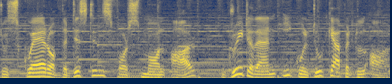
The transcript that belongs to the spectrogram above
to square of the distance for small r greater than equal to capital R.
